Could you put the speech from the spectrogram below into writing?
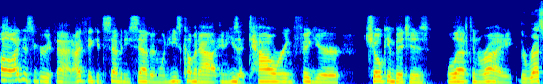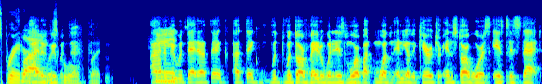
Oh, I disagree with that. I think it's 77 when he's coming out and he's a towering figure, choking bitches left and right. The respirator was cool, but I and, agree with that. And I think I think with, with Darth Vader, what it is more about more than any other character in Star Wars is is that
